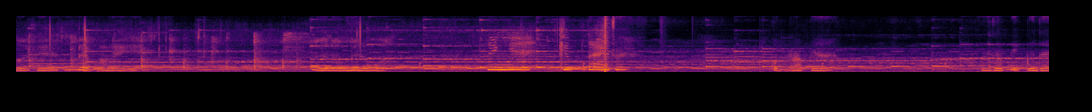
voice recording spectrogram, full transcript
มาสิแบบอะไรเออนะไม่รู้อะนี่ไงเก็บได้ด้วยกดรับเนะรับอีกไม่ได้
